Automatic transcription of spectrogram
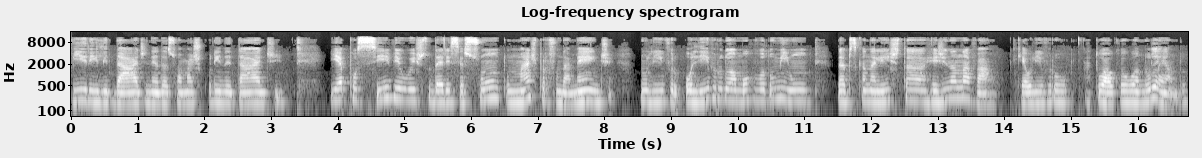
virilidade, né, da sua masculinidade. E é possível estudar esse assunto mais profundamente no livro O Livro do Amor, volume 1, da psicanalista Regina Navarro, que é o livro atual que eu ando lendo.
